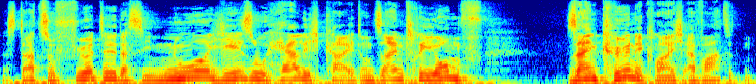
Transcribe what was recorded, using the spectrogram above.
das dazu führte, dass sie nur Jesu Herrlichkeit und seinen Triumph, sein Königreich erwarteten.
